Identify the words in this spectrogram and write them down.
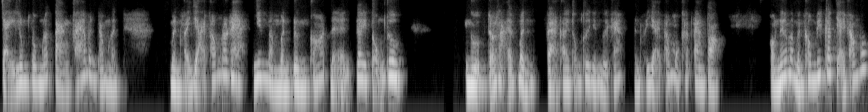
chạy lung tung nó tàn phá bên trong mình. Mình phải giải phóng nó ra nhưng mà mình đừng có để gây tổn thương ngược trở lại với mình và gây tổn thương những người khác. Mình phải giải phóng một cách an toàn. Còn nếu mà mình không biết cách giải phóng đó,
